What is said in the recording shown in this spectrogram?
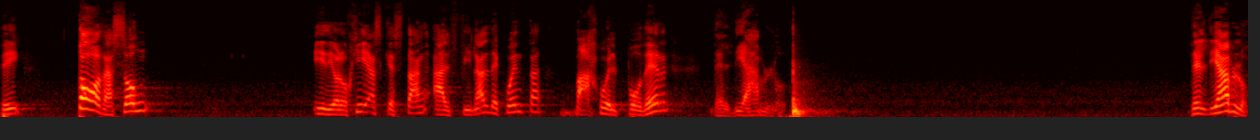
¿sí? Todas son ideologías que están al final de cuentas bajo el poder del diablo. Del diablo,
